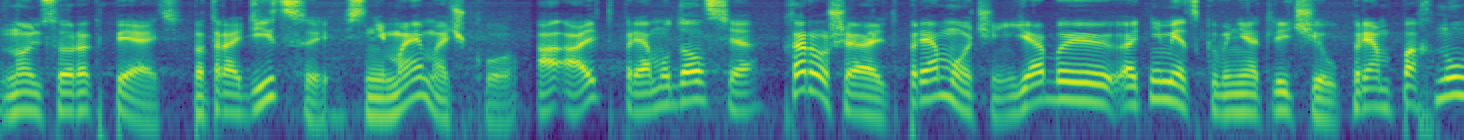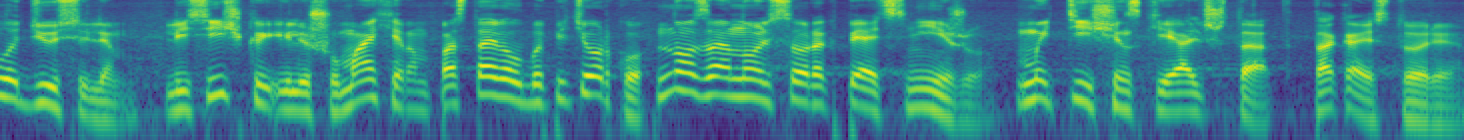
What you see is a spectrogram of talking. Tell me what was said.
0,45. По традиции снимаем очко. А альт прям удался. Хороший альт, прям очень. Я бы от немецкого не отличил. Прям пахнуло дюселем. Лисичкой или шумахером поставил бы пятерку, но за 0,45 снижу. Мытищинский альтштадт. Такая история.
